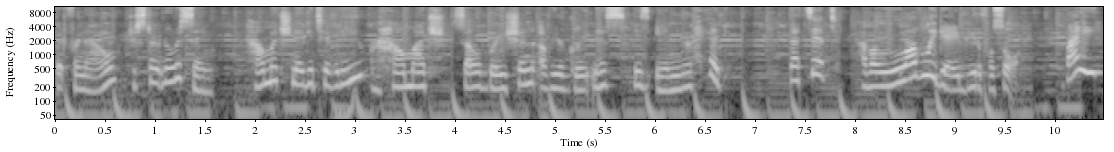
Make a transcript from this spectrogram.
But for now, just start noticing how much negativity or how much celebration of your greatness is in your head. That's it. Have a lovely day, beautiful soul. Bye.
